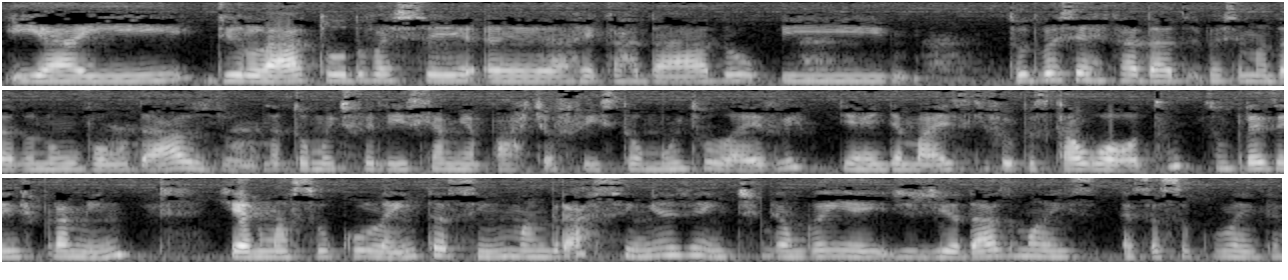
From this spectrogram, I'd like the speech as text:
E aí, de lá, tudo vai ser é, arrecadado e tudo vai ser arrecadado, vai ser mandado num voo da Azul. Eu tô muito feliz que a minha parte eu fiz, tô muito leve. E ainda mais que fui buscar o Otto. É um presente pra mim que era uma suculenta, assim, uma gracinha, gente. Então, ganhei de Dia das Mães essa suculenta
